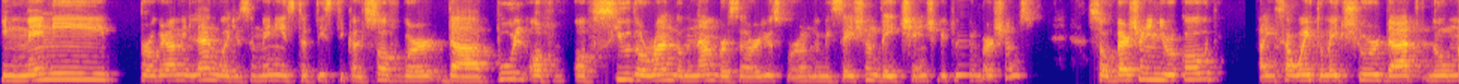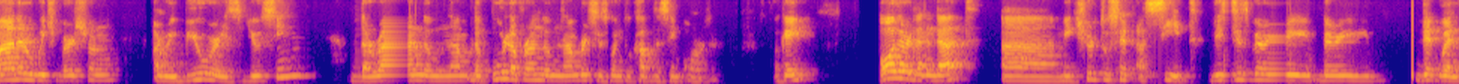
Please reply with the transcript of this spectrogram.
in many programming languages and many statistical software, the pool of, of pseudo-random numbers that are used for randomization, they change between versions. So versioning your code is a way to make sure that no matter which version a reviewer is using, the random the pool of random numbers is going to have the same order, okay? Other than that, uh, make sure to set a seed. This is very, very well,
